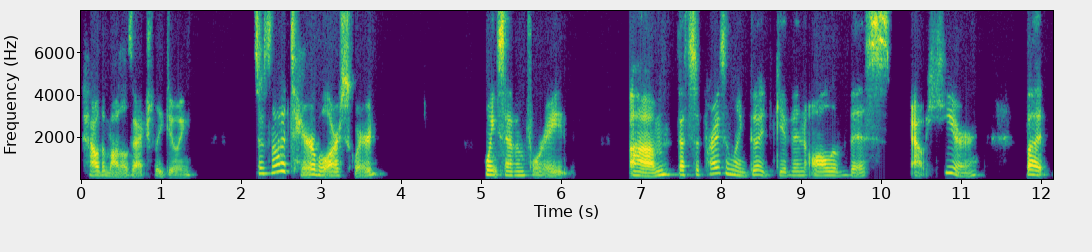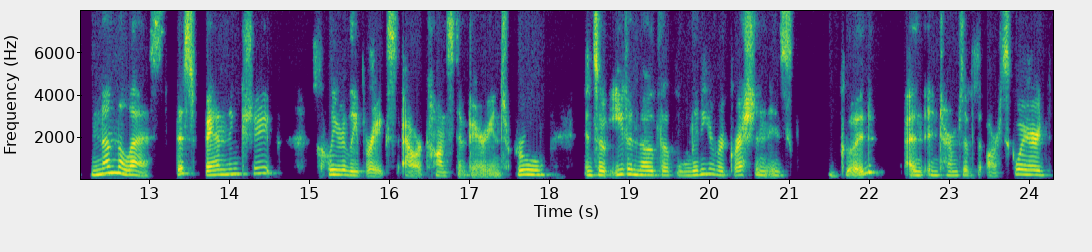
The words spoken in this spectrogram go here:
how the model is actually doing. So it's not a terrible R squared, 0.748. Um, that's surprisingly good given all of this out here. But nonetheless, this fanning shape clearly breaks our constant variance rule and so even though the linear regression is good and in terms of the R squared,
